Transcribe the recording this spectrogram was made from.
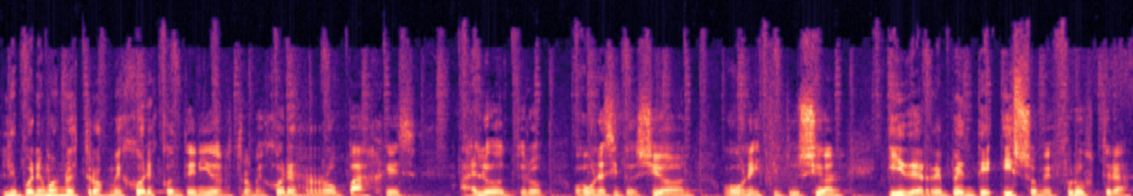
le ponemos nuestros mejores contenidos, nuestros mejores ropajes al otro, o a una situación, o a una institución, y de repente eso me frustra,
